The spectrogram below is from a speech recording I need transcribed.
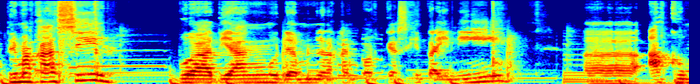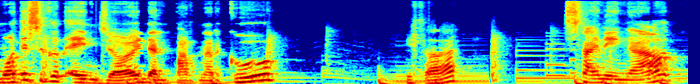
terima kasih buat yang udah mendengarkan podcast kita ini. Eh, aku Motis ikut enjoy dan partnerku Isa, signing out.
